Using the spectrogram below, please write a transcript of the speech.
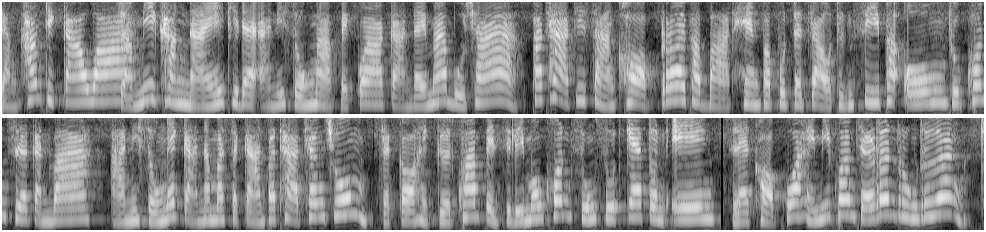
ดังข้ามที่กล่าวว่า จะมีครั้งไหนที่ได้อานิสงส์มากไปกว่าการได้มาบูชา พระธาตุที่สางขอบร้อยพระบาทแห่งพระพุทธเจ้าถึงสีพระองค์ ทุกคนเชื่อกันว่าอานิสงส์ในการนมัสการพระธาตุเชิงชุ่ม จะก่อให้เกิดความเป็นสิริมงคลสูงสุดแก่ตนเอง และขอบครัวให้มีความเจริญรุ่งเรืองแข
